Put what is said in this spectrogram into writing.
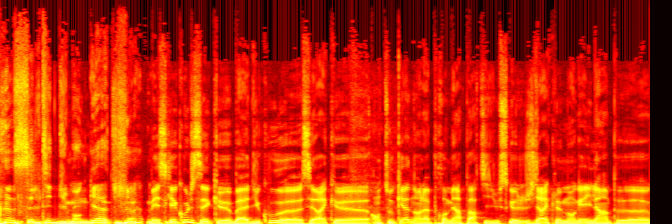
c'est le titre du manga, tu vois. Mais ce qui est cool, c'est que bah du coup, euh, c'est vrai que en tout cas dans la première partie, parce que je dirais que le manga il est un peu euh,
